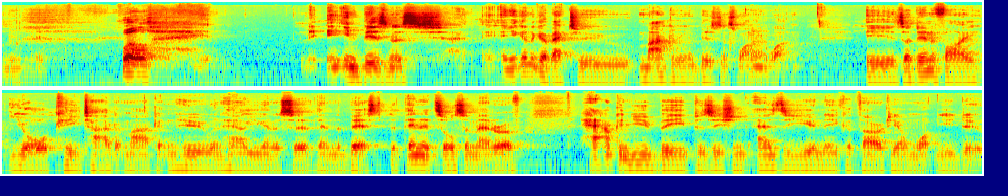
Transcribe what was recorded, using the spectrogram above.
I mean, it, Well, in business, and you're going to go back to marketing and business 101, is identify your key target market and who and how you're going to serve them the best. But then it's also a matter of how can you be positioned as the unique authority on what you do?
